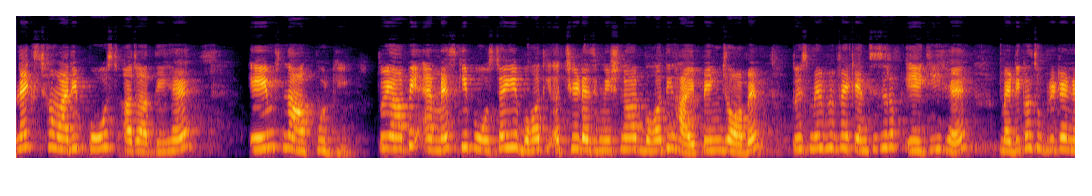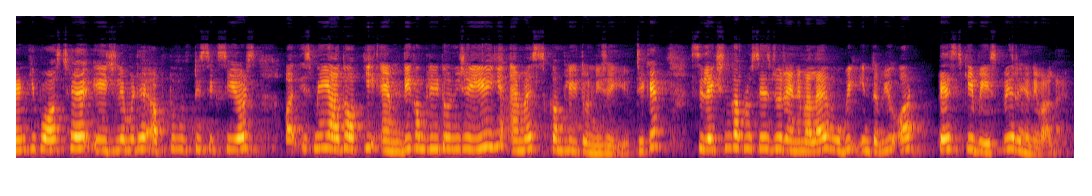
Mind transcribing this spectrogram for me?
नेक्स्ट हमारी पोस्ट आ जाती है एम्स नागपुर की। तो यहाँ पे एमएस की पोस्ट है, ये बहुत ही अच्छी डेजिग्नेशन है और बहुत ही हाई पेइंग जॉब है। तो इसमें भी वैकेंसी सिर्फ़ एक ही है। मेडिकल सुपरिटेंडेंट की पोस्ट है एज लिमिट है अप टू 56 ईयर्स और इसमें या तो आपकी एमडी कंप्लीट होनी चाहिए या एमएस कंप्लीट होनी चाहिए, ठीक है? सिलेक्शन का प्रोसेस जो रहने वाला है, वो भी इंटरव्यू और टेस्ट के बेस पे रहने वाला है।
